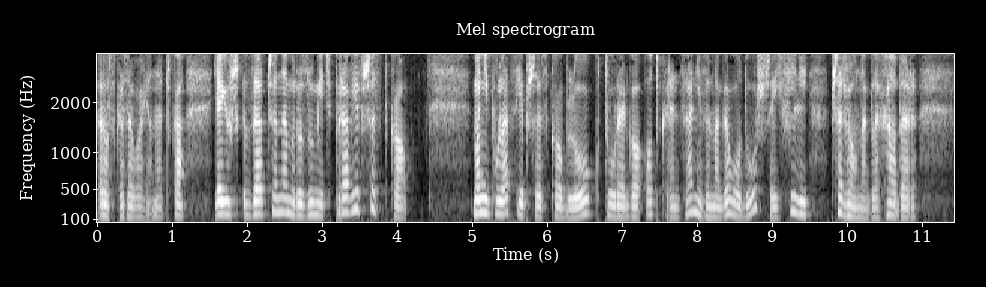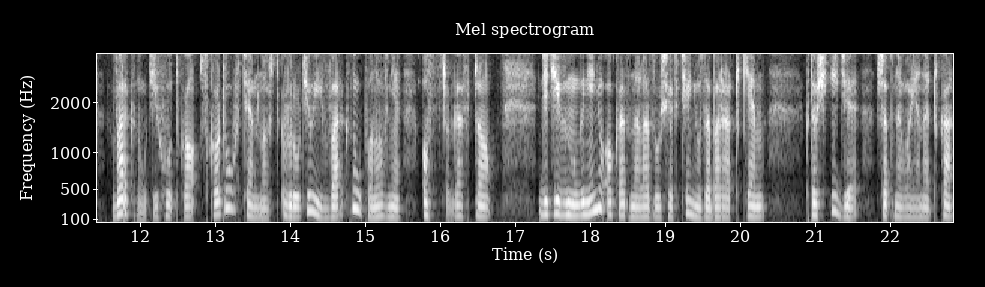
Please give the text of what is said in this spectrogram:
rozkazała Janeczka. Ja już zaczynam rozumieć prawie wszystko. Manipulacje przez koblu, którego odkręcanie wymagało dłuższej chwili, przerwał nagle Haber. Warknął cichutko, skoczył w ciemność, wrócił i warknął ponownie ostrzegawczo. Dzieci w mgnieniu oka znalazło się w cieniu za baraczkiem. Ktoś idzie, szepnęła Janeczka.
